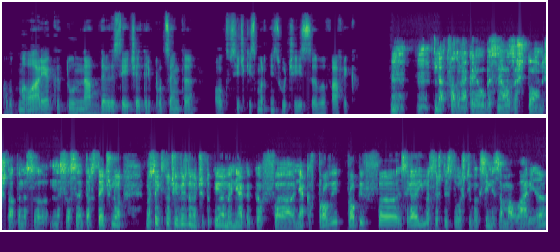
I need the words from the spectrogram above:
от малария, като над 94% от всички смъртни случаи са в Африка. Да, това до някъде обяснява защо нещата не са, не са center но във всеки случай виждаме, че тук имаме някакъв, някакъв пробив. Сега има съществуващи вакцини за малария.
